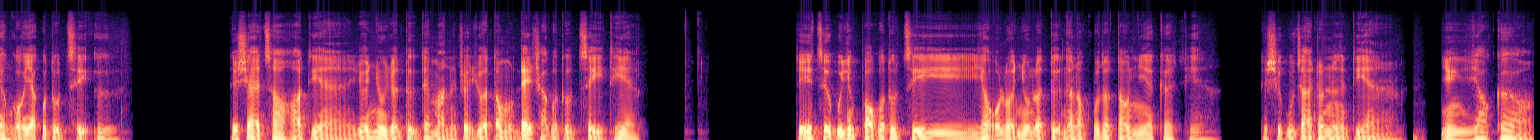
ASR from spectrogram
không có tụt ư. Thế sẽ cho họ thì à, vô nhu vô tự tên mà nó cho vô tổng đây cho của tụt sĩ thia chỉ à. ít của những bỏ của tụt sĩ do ô lỗi nhu là tự nó là của tụt tàu nhia cơ thia à. thế sự của trả trong nửa thì nhưng do cơ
